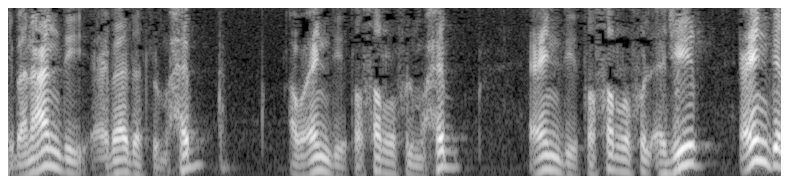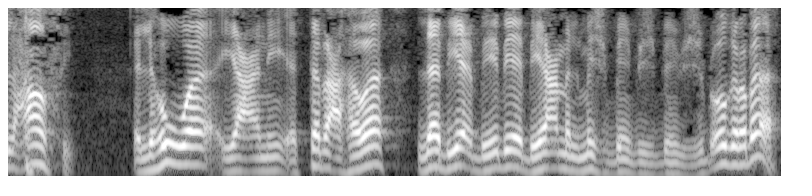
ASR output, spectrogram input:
يبقى أنا عندي عبادة المحب أو عندي تصرف المحب عندي تصرف الأجير عندي العاصي اللي هو يعني اتبع هواه لا بيع بي بيعمل مش مش مش بالاجره بقى.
